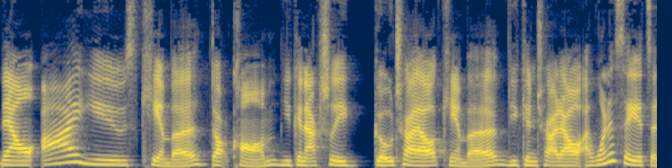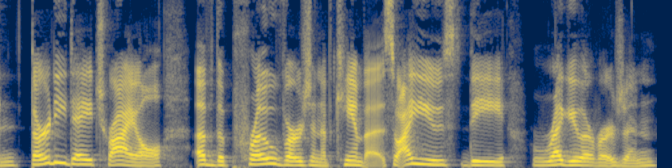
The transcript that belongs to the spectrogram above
Now, I use canva.com. You can actually go try out Canva. You can try it out. I want to say it's a 30 day trial of the pro version of Canva. So, I used the regular version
